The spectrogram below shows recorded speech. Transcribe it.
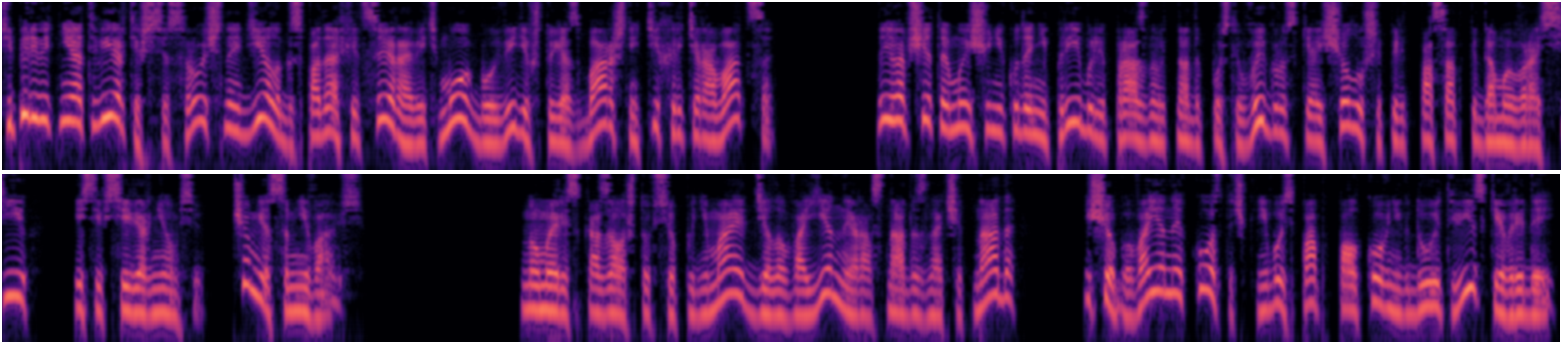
Теперь ведь не отвертишься, срочное дело, господа офицеры, а ведь мог бы, увидев, что я с барышней, тихо ретироваться. Да и вообще-то мы еще никуда не прибыли, праздновать надо после выгрузки, а еще лучше перед посадкой домой в Россию, если все вернемся, в чем я сомневаюсь. Но Мэри сказала, что все понимает, дело военное, раз надо, значит надо. Еще бы, военная косточка, небось папа-полковник дует виски в рядей.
